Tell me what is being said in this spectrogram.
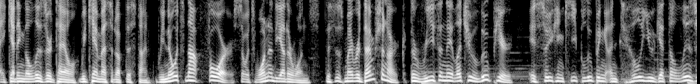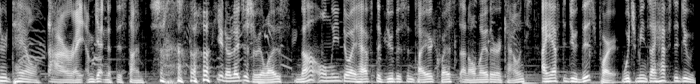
at getting the lizard tail. We can't mess it up this time. We know it's not four, so it's one of the other ones. This is my redemption arc. The reason they let you loop here is so you can keep looping until you get the lizard tail. All right, I'm getting it this time. So, you know what I just realized? Not only do I have to do this entire quest on all my other accounts, I have to do this part, which means I have to do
